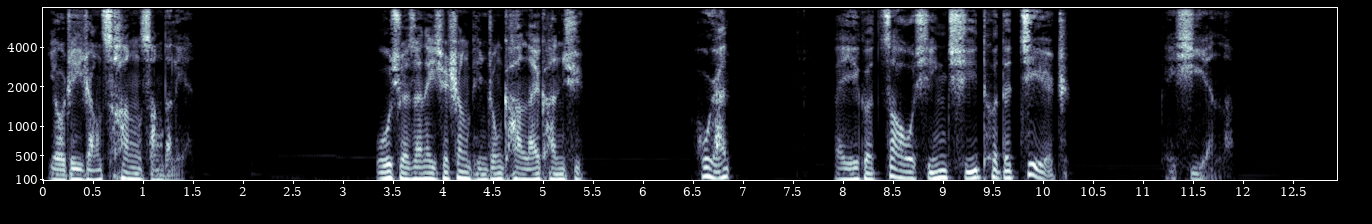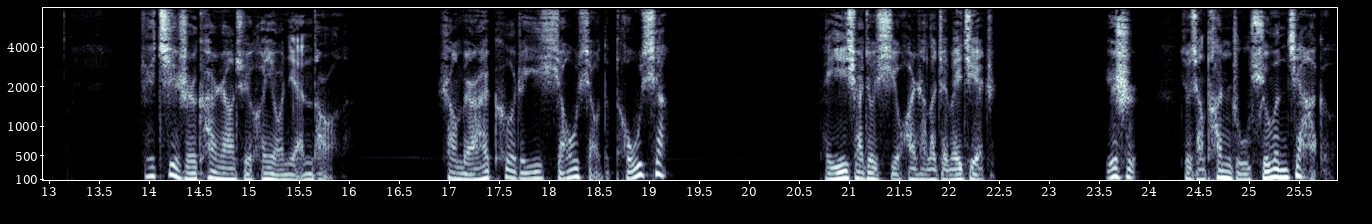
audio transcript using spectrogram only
有着一张沧桑的脸。吴雪在那些商品中看来看去，忽然被一个造型奇特的戒指给吸引了。这戒指看上去很有年头了。上边还刻着一小小的头像。他一下就喜欢上了这枚戒指，于是就向摊主询问价格。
